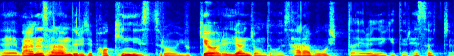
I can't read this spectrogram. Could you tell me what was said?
예, 많은 사람들이 이제 버킷리스트로 6개월, 1년 정도 살아보고 싶다 이런 얘기들 했었죠.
